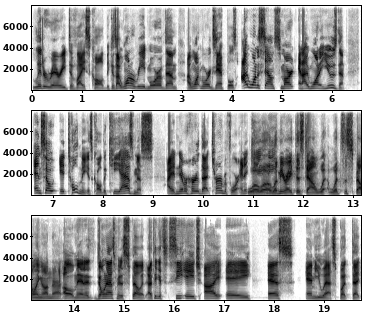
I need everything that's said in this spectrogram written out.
literary device called? Because I want to read more of them. I want more examples. I want to sound smart and I want to use them. And so it told me it's called a chiasmus. I had never heard that term before. And it Whoa, whoa! me, Let me write this down. What, what's the spelling on that? Oh man, it, don't ask me to spell it. I think it's C H I A S M U S, but that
